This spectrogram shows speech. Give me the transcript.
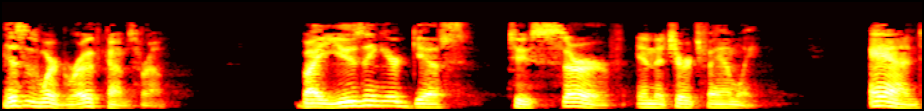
This is where growth comes from. By using your gifts to serve in the church family. And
